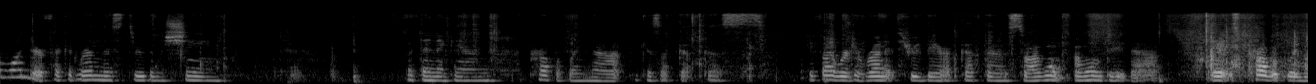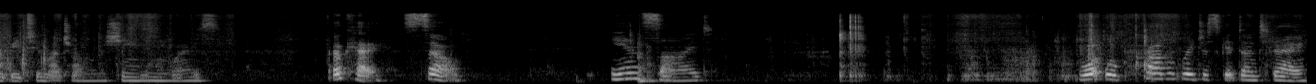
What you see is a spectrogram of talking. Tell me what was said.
I wonder if I could run this through the machine. But then again, probably not because I've got this. If I were to run it through there, I've got those, so I won't. I won't do that. It probably would be too much on the machine, anyways. Okay, so inside, what we'll probably just get done today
